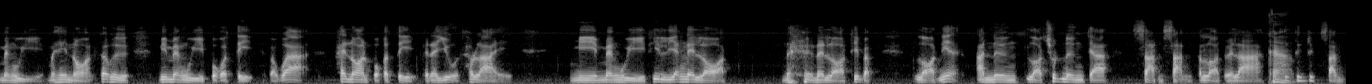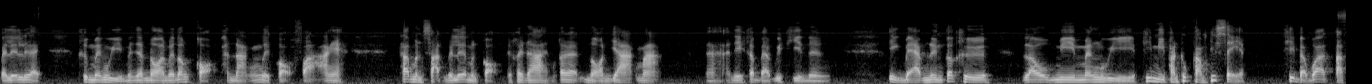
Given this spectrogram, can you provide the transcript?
แมงหวีไม่ให้นอนก็คือมีแมงหวีปกติแบบว่าให้นอนปกติเป็นอายุเท่าไหร่ มีแมงหวีที่เลี้ยงในหลอดในในหลอดที่แบบหลอดเนี้ยอันนึงหลอดชุดหนึ่งจะสั่นสั่นตลอดเวลาครับตึกๆสั่นไปเรื่อยๆ คือแมงหวีมันจะนอนไม่ต้องเกาะผนังหรือเกาะฝาไงถ้ามันสั่นไปเรื่อยมันเกาะไม่ค่อยได้ มันก็นอนยากมากนะอันนี้ก็แบบวิธีหนึ่ง อีกแบบหนึ่งก็คือ เรามีแมงหวีที่มีพันธุกรรมพิเศษที่แบบว่าตัด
